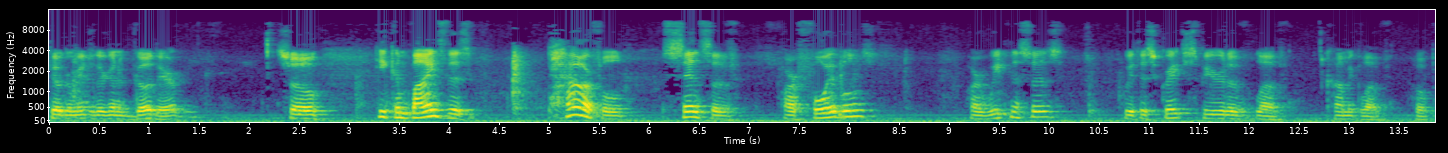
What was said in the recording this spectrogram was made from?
pilgrimage. They're going to go there. So he combines this powerful sense of our foibles, our weaknesses, with this great spirit of love, comic love, hope.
